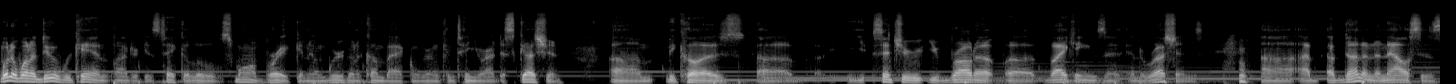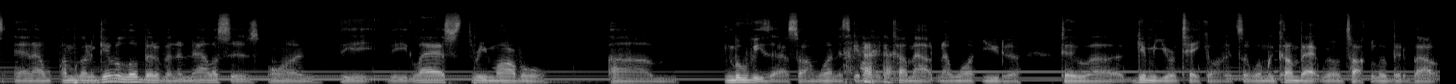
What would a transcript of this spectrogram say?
what I want to do, if we can, Roderick, is take a little small break, and then we're going to come back and we're going to continue our discussion. Um, because uh, since you you've brought up uh, Vikings and, and, the Russians, uh, I've, I've done an analysis, and I'm, I'm going to give a little bit of an analysis on the the last three Marvel um, movies that I saw. One that's getting ready to come out, and I want you to to uh, give me your take on it. So when we come back, we'll talk a little bit about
